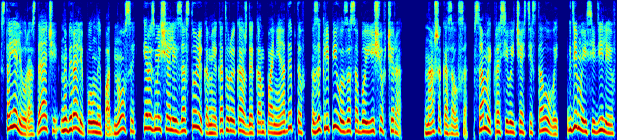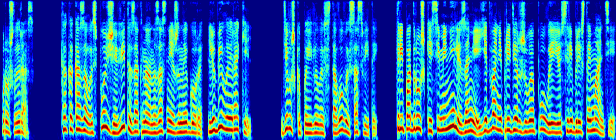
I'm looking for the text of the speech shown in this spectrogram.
стояли у раздачи, набирали полные подносы и размещались за столиками, которые каждая компания адептов закрепила за собой еще вчера. Наш оказался в самой красивой части столовой, где мы и сидели в прошлый раз. Как оказалось позже, вид из окна на заснеженные горы любила и Девушка появилась в столовой со свитой. Три подружки семенили за ней, едва не придерживая полы ее серебристой мантии,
